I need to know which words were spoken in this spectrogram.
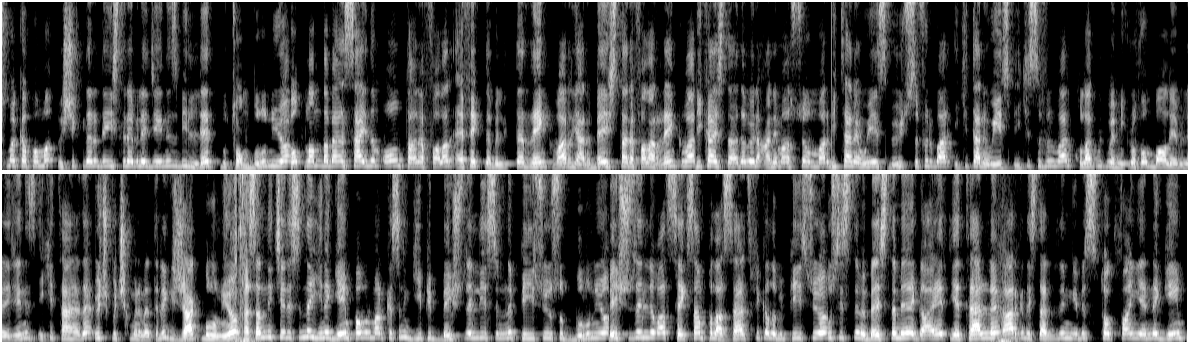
açma kapama ışıkları değiştirebileceğiniz bir led buton bulunuyor. Toplamda ben saydım 10 tane falan efektle birlikte renk var. Yani 5 tane falan renk var. Birkaç tane de böyle animasyon var. Bir tane USB 3.0 var. 2 tane USB 2.0 var. Kulaklık ve mikrofon bağlayabileceğiniz 2 tane de 3.5 mm'lik jack bulunuyor. Kasanın içerisinde yine Game Power markasının GP550 isimli PCU'su bulunuyor. 550 Watt 80 Plus sertifikalı bir PCU. Bu sistemi beslemeye gayet yeterli. Arkadaşlar dediğim gibi stok fan yerine Game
